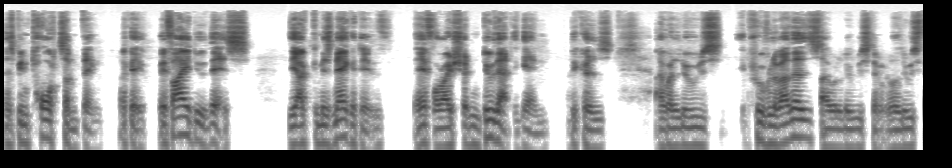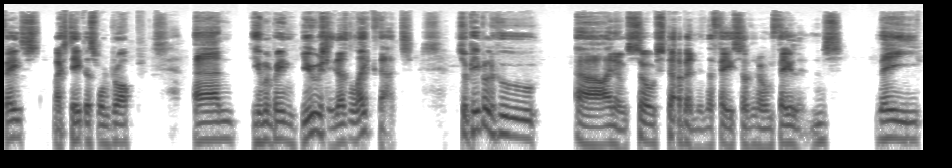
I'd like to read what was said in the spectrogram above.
has been taught something. Okay, if I do this, the outcome is negative. Therefore, I shouldn't do that again because I will lose approval of others. I will lose, I will lose face. My status will drop, and the human brain usually doesn't like that. So people who are, I know, so stubborn in the face of their own failings, they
